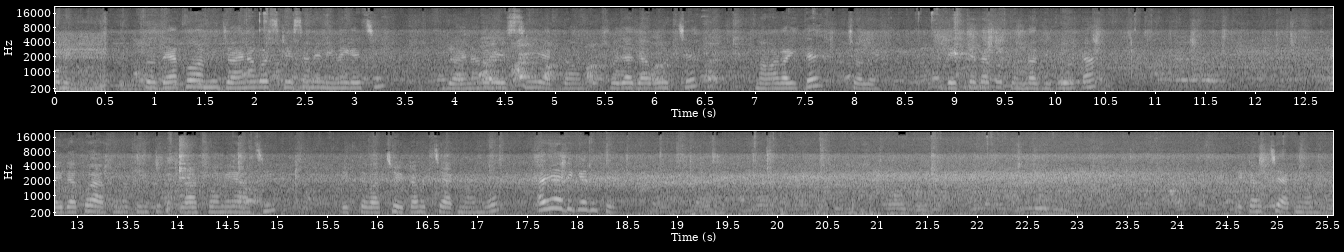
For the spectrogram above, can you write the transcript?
করে তো দেখো, আমি জয়নগর স্টেশনে নেমে গেছি। জয়নগরে এসেছি, একদম সোজা যাব হচ্ছে মামার বাড়িতে। চলো, দেখতে থাকো তোমরা ভিডিওটা। এই দেখো এখনও কিন্তু প্ল্যাটফর্মে আছি। দেখতে পাচ্ছ, এটা হচ্ছে এক নম্বর। আরে এদিকে এদিকে। এটা হচ্ছে এক নম্বর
